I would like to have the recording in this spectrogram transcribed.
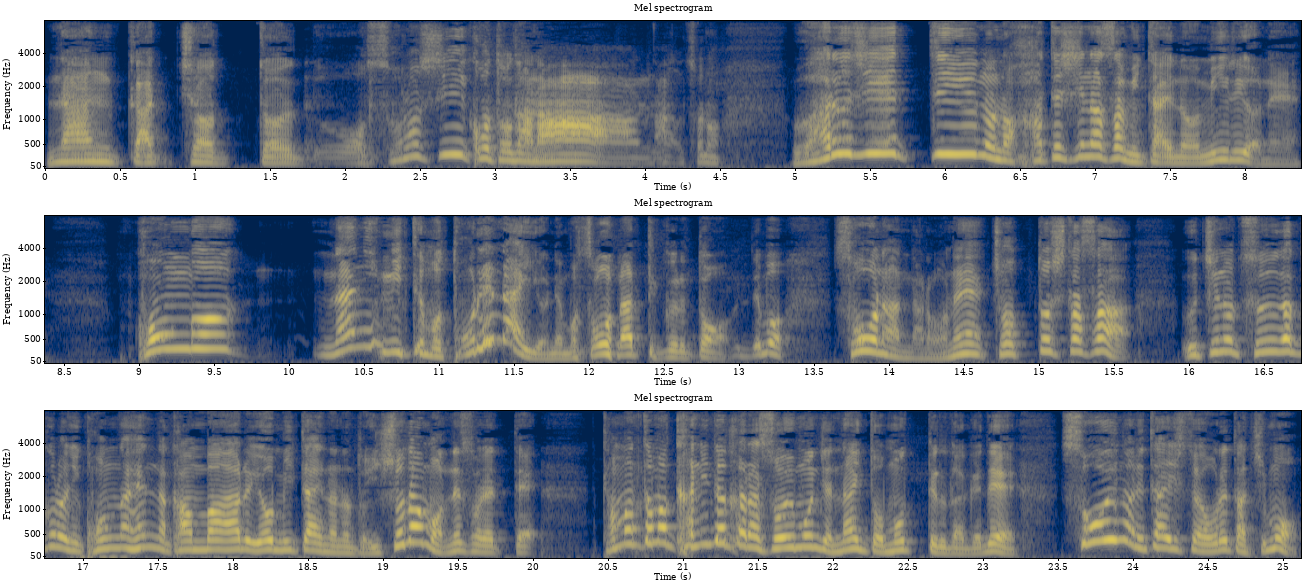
なんかちょっと、恐ろしいことだななその、悪知恵っていうのの果てしなさみたいのを見るよね。今後、何見ても撮れないよね、もうそうなってくると。でも、そうなんだろうね。ちょっとしたさ、うちの通学路にこんな変な看板あるよ、みたいなのと一緒だもんね、それって。たまたまカニだからそういうもんじゃないと思ってるだけで、そういうのに対しては俺たちも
